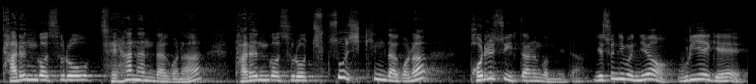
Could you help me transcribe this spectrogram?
다른 것으로 제한한다거나 다른 것으로 축소시킨다거나 버릴 수 있다는 겁니다. 예수님은요, 우리에게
